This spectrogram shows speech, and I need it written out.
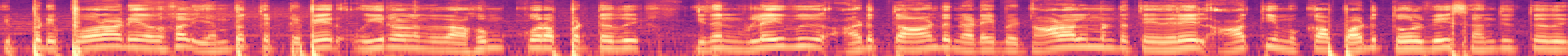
இப்படி போராடியவர்கள் எண்பத்தெட்டு பேர் உயிரிழந்ததாகவும் கூறப்பட்டது. இதன் விளைவு அடுத்த ஆண்டு நடைபெற்ற நாடாளுமன்ற தேர்தலில் அதிமுக படு தோல்வியை சந்தித்தது.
